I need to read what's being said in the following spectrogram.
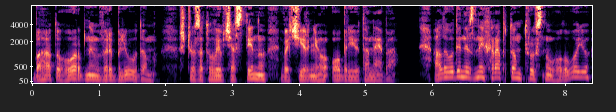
багатогорбним верблюдом, що затулив частину вечірнього обрію та неба. Але один із них раптом труснув головою,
